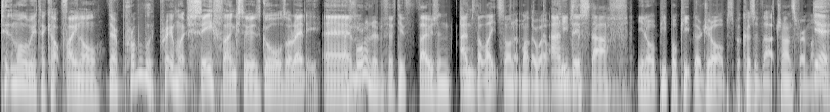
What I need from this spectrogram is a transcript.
took them all the way to a cup final. They're probably pretty much safe thanks to his goals already. Um, and four hundred and fifty thousand and the lights on at Motherwell. And keeps they, the staff. You know, people keep their jobs because of that transfer money. Yeah,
